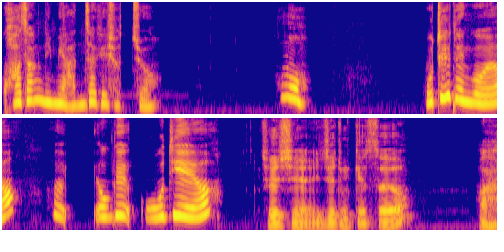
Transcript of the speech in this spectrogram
과장님이 앉아 계셨죠. 어머, 어떻게 된 거예요? 어, 여기 어디예요? 지현 씨 이제 좀 깼어요? 아휴,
